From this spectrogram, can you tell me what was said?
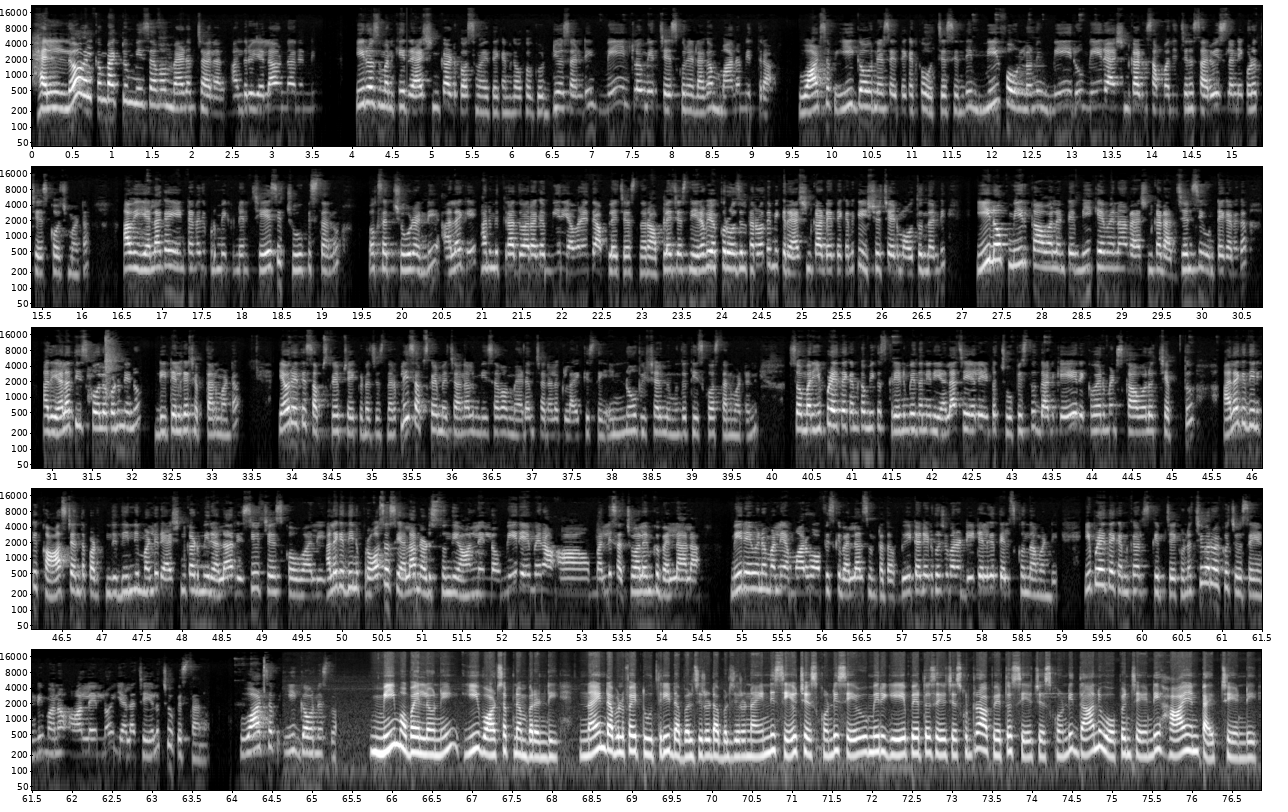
Hello welcome back to Mee Seva madam channel. అందరూ ఎలా ఉన్నారండి? ఈరోజు మనకి రేషన్ కార్డు కోసం అయితే కనుక ఒక గుడ్ న్యూస్ అండి. మీ ఇంట్లో మీరు చేసుకునేలాగా మన మిత్ర వాట్సాప్ ఈ గవర్నెన్స్ అయితే కనుక వచ్చేసింది. మీ ఫోన్లోని మీరు మీ రేషన్ కార్డుకి సంబంధించిన సర్వీసులన్నీ కూడా చేసుకోవచ్చు అన్నమాట అవి ఎలాగ ఏంటనేది ఇప్పుడు మీకు నేను చేసి చూపిస్తాను. ఒకసారి చూడండి. అలాగే హనుమిత్ర ద్వారాగా మీరు ఎవరైతే అప్లై చేస్తున్నారో అప్లై చేసిన ఇరవై ఒక్క రోజుల తర్వాత మీకు రేషన్ కార్డ్ అయితే కనుక ఇష్యూ చేయడం అవుతుందండి. ఈలోపు మీరు కావాలంటే మీకేమైనా రేషన్ కార్డ్ అర్జెన్సీ ఉంటే కనుక అది ఎలా తీసుకోవాలో కూడా నేను డీటెయిల్గా చెప్తాను అనమాట ఎవరైతే సబ్స్క్రైబ్ చేయకుండా చూస్తున్నారో please subscribe my channel Mee Seva madam ఛానల్కి లైక్ ఇస్తే ఎన్నో విషయాలు మీ ముందు తీసుకొస్తానమాట అండి సో మరి ఇప్పుడైతే కనుక మీకు స్క్రీన్ మీద నేను ఎలా చేయాలి ఏంటో చూపిస్తూ దానికి ఏ రిక్వైర్మెంట్స్ కావాలో చెప్తూ అలాగే దీనికి కాస్ట్ ఎంత పడుతుంది? దీన్ని మళ్ళీ రేషన్ కార్డు మీరు ఎలా రిసీవ్ చేసుకోవాలి? అలాగే దీని ప్రాసెస్ ఎలా నడుస్తుంది ఆన్లైన్లో మీరు ఏమైనా మళ్ళీ సచివాలయంకి వెళ్ళాలా? మీరేమైనా మళ్ళీ ఎంఆర్ఓ ఆఫీస్కి వెళ్ళాల్సి ఉంటుందో? వీటన్నిటి గురించి మనం డీటెయిల్గా తెలుసుకుందామండి. ఇప్పుడైతే కనుక స్కిప్ చేయకుండా చివరి వరకు చూసేయండి. మనం ఆన్లైన్లో ఎలా చేయాలో చూపిస్తాను. వాట్సాప్ ఈ గవర్నెన్స్ మీ మొబైల్లోని ఈ వాట్సాప్ నెంబర్ అండి. Nine double five two three double zero double zero నైన్ని save చేసుకోండి. సేవ్ మీరు ఏ పేరుతో సేవ్ చేసుకుంటారో ఆ పేరుతో సేవ్ చేసుకోండి. దాన్ని ఓపెన్ చేయండి. హాయ్ అని టైప్ చేయండి.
